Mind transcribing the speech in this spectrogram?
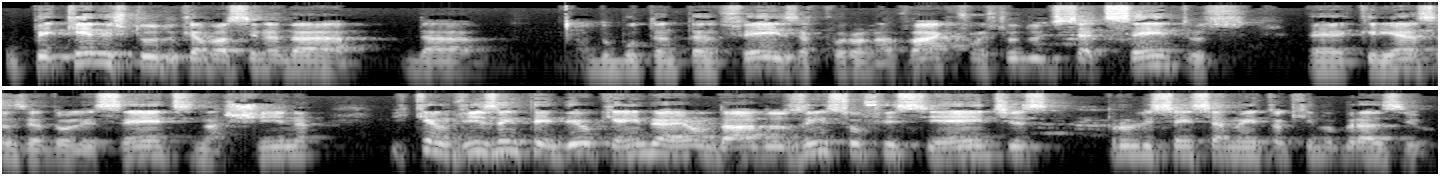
O pequeno estudo que a vacina da, da do Butantan fez, a Coronavac, foi um estudo de 700 é, crianças e adolescentes na China, e que a Anvisa entendeu que ainda eram dados insuficientes para o licenciamento aqui no Brasil.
